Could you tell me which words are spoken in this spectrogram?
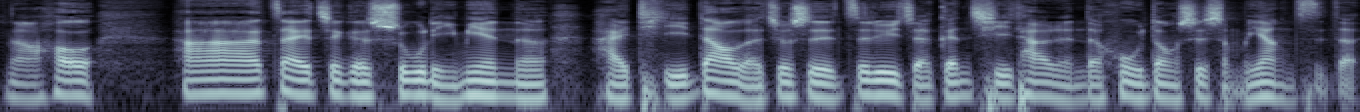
然后他在这个书里面呢，还提到了就是自律者跟其他人的互动是什么样子的。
